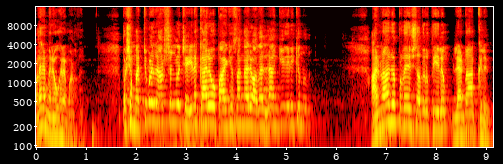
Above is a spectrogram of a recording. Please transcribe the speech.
വളരെ മനോഹരമാണത്. പക്ഷെ മറ്റു പല രാഷ്ട്രങ്ങൾ ചൈനക്കാരോ പാകിസ്ഥാൻകാരോ അതല്ല അംഗീകരിക്കുന്നത്. അരുണാചൽ പ്രദേശ് അതിർത്തിയിലും ലഡാക്കിലും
